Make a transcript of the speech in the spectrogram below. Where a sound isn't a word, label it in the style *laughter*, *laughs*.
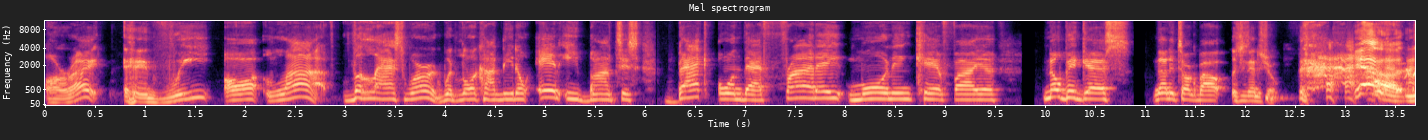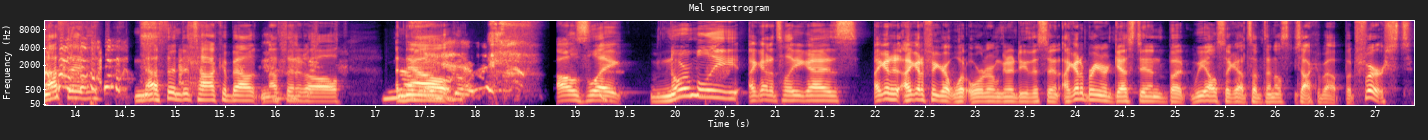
All right. And we are live. The last word with Lord Cognito and Ebontis back on that Friday morning campfire. No big guests, nothing to talk about. Let's just end the show. *laughs* yeah, nothing, nothing to talk about, nothing at all. Now, I was like, normally I gotta tell you guys, I gotta I gotta figure out what order I'm gonna do this in. I gotta bring our guest in, but we also got something else to talk about. But first,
